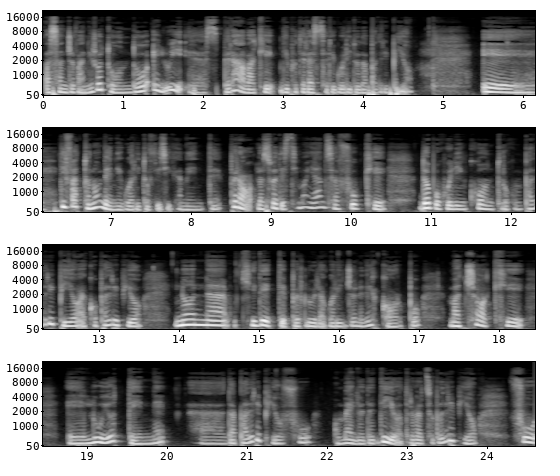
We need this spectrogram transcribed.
a San Giovanni Rotondo e lui eh, sperava che, di poter essere guarito da Padre Pio e di fatto non venne guarito fisicamente, però la sua testimonianza fu che dopo quell'incontro con Padre Pio, ecco Padre Pio non chiedette per lui la guarigione del corpo, ma ciò che eh, lui ottenne eh, da Padre Pio fu, o meglio da Dio attraverso Padre Pio, fu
